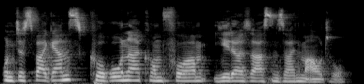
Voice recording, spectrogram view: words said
Und das war ganz Corona-konform, jeder saß in seinem Auto.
